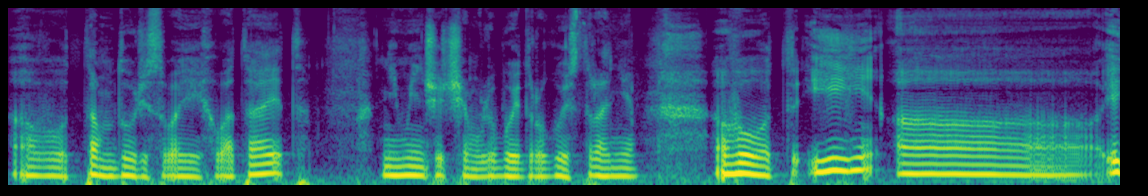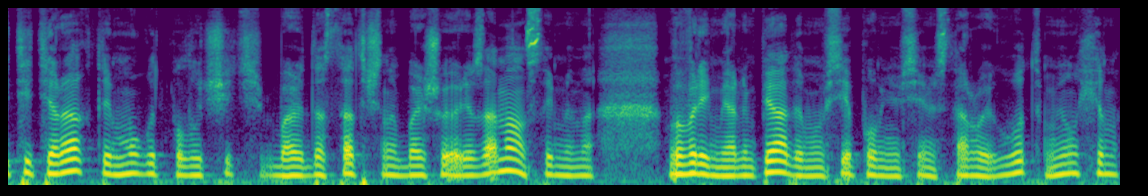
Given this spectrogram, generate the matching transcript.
А вот, там дури своей хватает не меньше, чем в любой другой стране. Вот. И э, эти теракты могут получить достаточно большой резонанс именно во время Олимпиады. Мы все помним 1972 год, Мюнхен.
